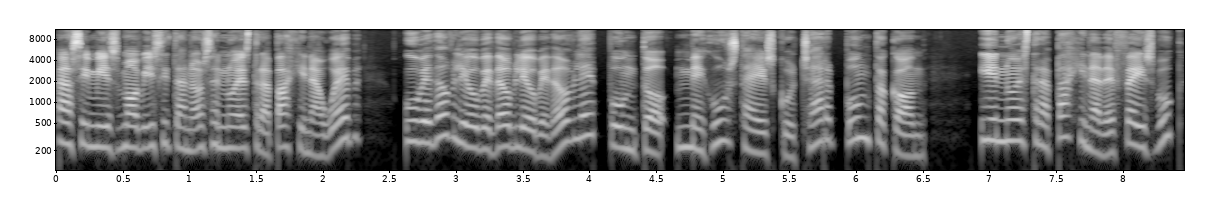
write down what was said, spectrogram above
Asimismo, visítanos en nuestra página web www.megustaescuchar.com y en nuestra página de Facebook,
